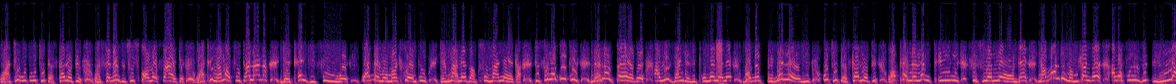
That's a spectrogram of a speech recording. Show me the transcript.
wathi ujuda iskariyoti wasebenzisa isikolo sakhe wathi la mafuta lana ngethengisiwe kwabelwa amahlwempu ngemali eza kufumaneka ndifuna ukuthi nelo cebo alizange liphumelele ngoba ekugqibeleni ujuda isikariyoti waphelela emthini sisilomonde nabantu namhlanje abafuna izidiliya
